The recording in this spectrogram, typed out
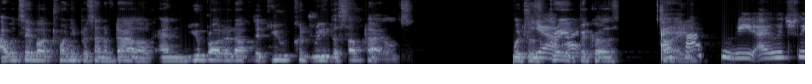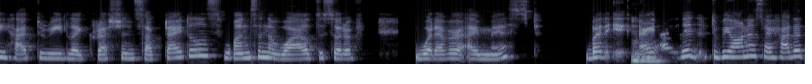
I would say, about twenty percent of dialogue. And you brought it up that you could read the subtitles, which was Yeah, great I- because. I Sorry, yeah. had to read. I literally had to read like Russian subtitles once in a while to sort of whatever I missed. But it, I, Mhm. I did, to be honest, I had a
